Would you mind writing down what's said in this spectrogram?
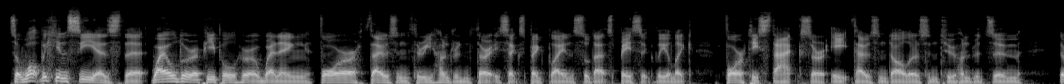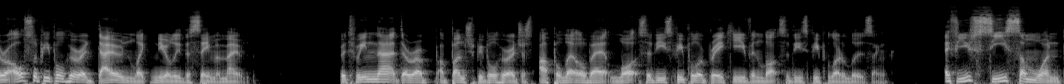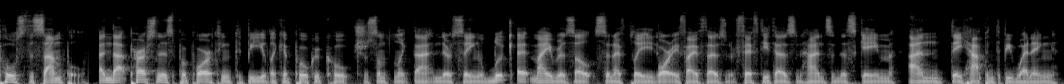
So what we can see is that while there are people who are winning 4,336 big blinds, so that's basically like 40 stacks or $8,000 and 200 zoom, there are also people who are down like nearly the same amount. Between that, there are a bunch of people who are just up a little bit. Lots of these people are break even, lots of these people are losing. If you see someone post the sample and that person is purporting to be like a poker coach or something like that, and they're saying, Look at my results, and I've played 45,000 or 50,000 hands in this game, and they happen to be winning,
